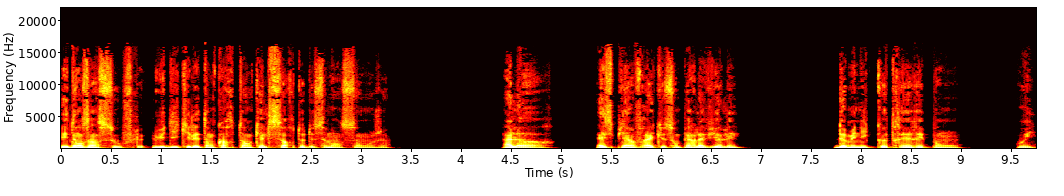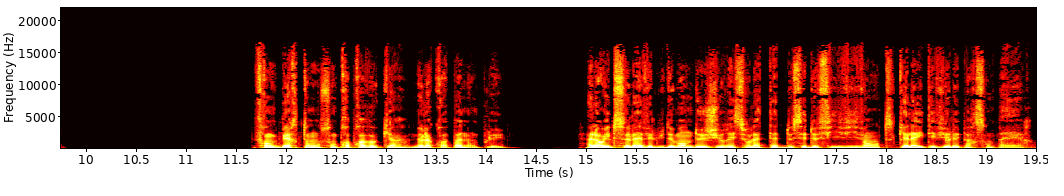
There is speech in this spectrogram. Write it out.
et dans un souffle lui dit qu'il est encore temps qu'elle sorte de ce mensonge. Alors, est-ce bien vrai que son père l'a violée Dominique Cotteret répond Oui. Franck Berton, son propre avocat, ne la croit pas non plus. Alors il se lève et lui demande de jurer sur la tête de ses deux filles vivantes qu'elle a été violée par son père.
